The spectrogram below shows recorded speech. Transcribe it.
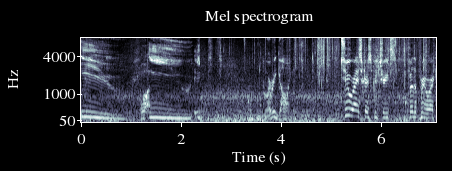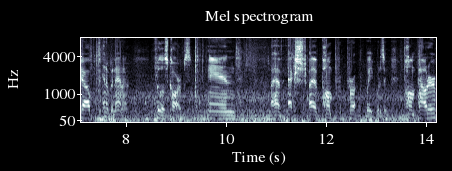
Ew. What? Ew. Where are we going? Two Rice Krispie treats for the pre-workout and a banana for those carbs. And I have extra. I have pump. Pro, wait, what is it? Pump powder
